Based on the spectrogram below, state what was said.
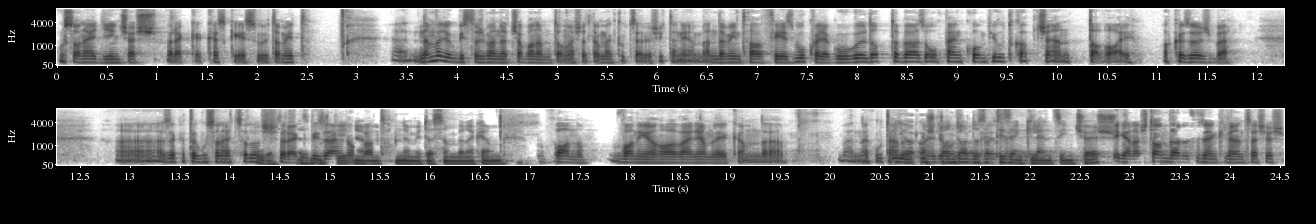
21 incses rekkekhez készült, amit nem vagyok biztos benne, Csaba, nem tudom, esetleg meg tudsz erősíteni ebben, de mintha a Facebook vagy a Google dobta be az Open Compute kapcsán tavaly a közösbe ezeket a 21 szalos reg dizájnokat. Nem, nem jut eszembe nekem. Van, van ilyen halvány emlékem, de ennek utána... Ja, a standard az a 19 incses. Igen, a standard a 19-es, és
